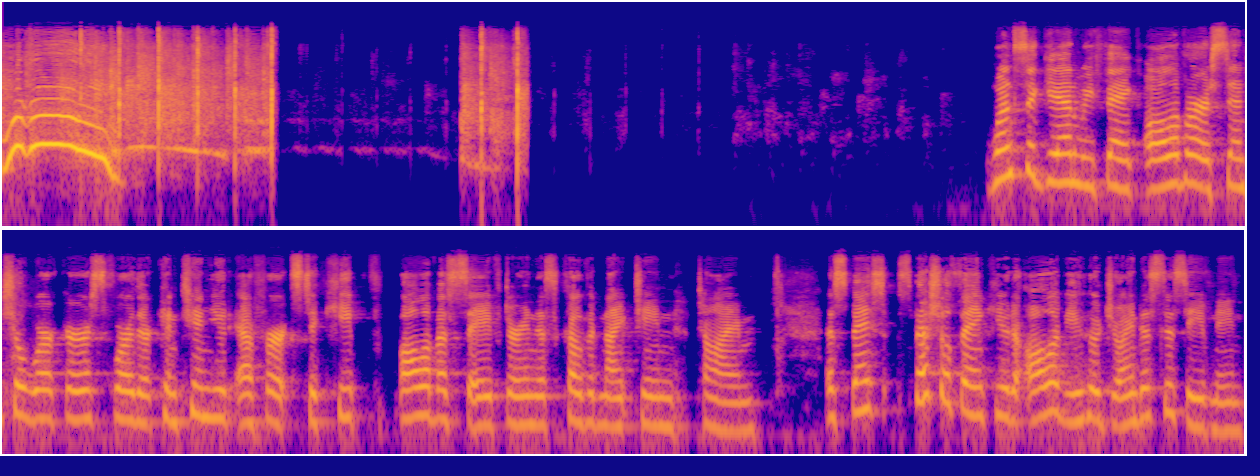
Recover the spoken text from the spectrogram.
Woohoo! Once again, we thank all of our essential workers for their continued efforts to keep all of us safe during this COVID-19 time. A spe- special thank you to all of you who joined us this evening.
